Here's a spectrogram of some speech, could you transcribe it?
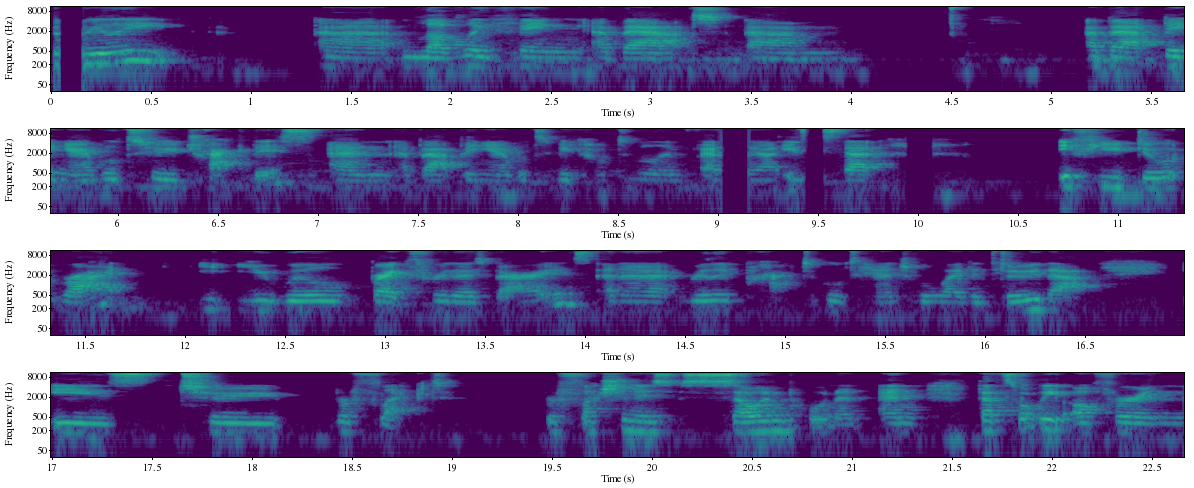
The really uh, lovely thing about um, about being able to track this and about being able to be comfortable in failure is that if you do it right, you will break through those barriers. And a really practical, tangible way to do that is to reflect reflection is so important and that's what we offer in,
